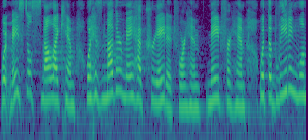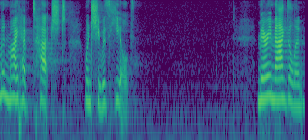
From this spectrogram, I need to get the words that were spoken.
what may still smell like him, what his mother may have created for him, made for him, what the bleeding woman might have touched when she was healed. Mary Magdalene,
